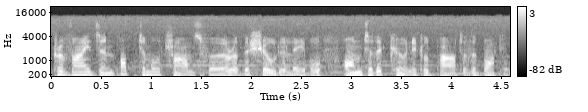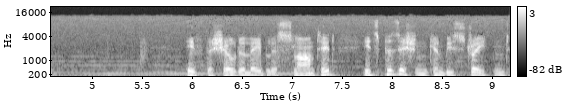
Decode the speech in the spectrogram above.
provides an optimal transfer of the shoulder label onto the conical part of the bottle. If the shoulder label is slanted, its position can be straightened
